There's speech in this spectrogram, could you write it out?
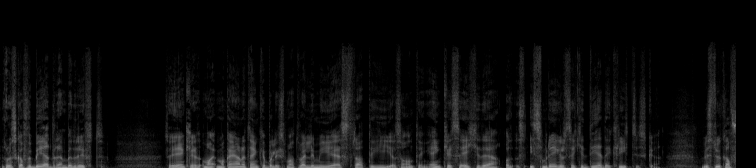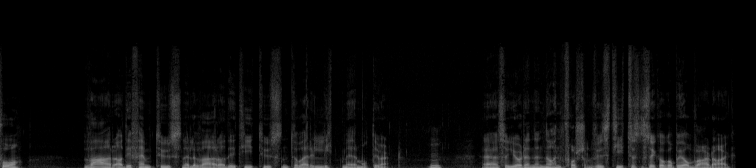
Når du skal forbedre en bedrift, så egentlig, man, man kan gjerne tenke på liksom at veldig mye er strategi og sånne ting. Egentlig så er ikke det, Som regel så er ikke det det kritiske. Hvis du kan få hver av de 5000 eller hver av de 10 000 til å være litt mer motivert, mm. Eh, så gjør det en enorm forskjell. For hvis 10 000 stykker går på jobb hver dag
